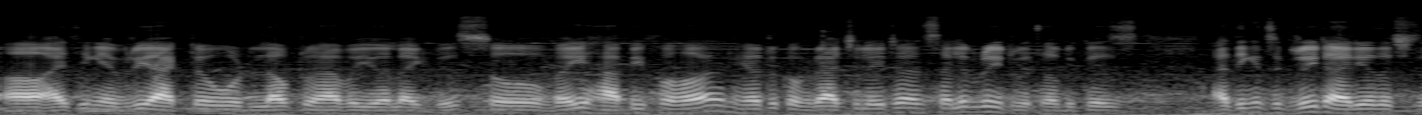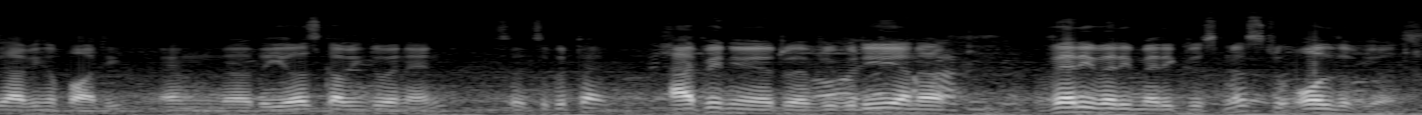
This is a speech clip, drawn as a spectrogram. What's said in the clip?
Uh, I think every actor would love to have a year like this. So very happy for her and here to congratulate her and celebrate with her because I think it's a great idea that she's having a party and uh, the year's coming to an end. So it's a good time. Happy New Year to everybody and a very very Merry Christmas to all the viewers.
